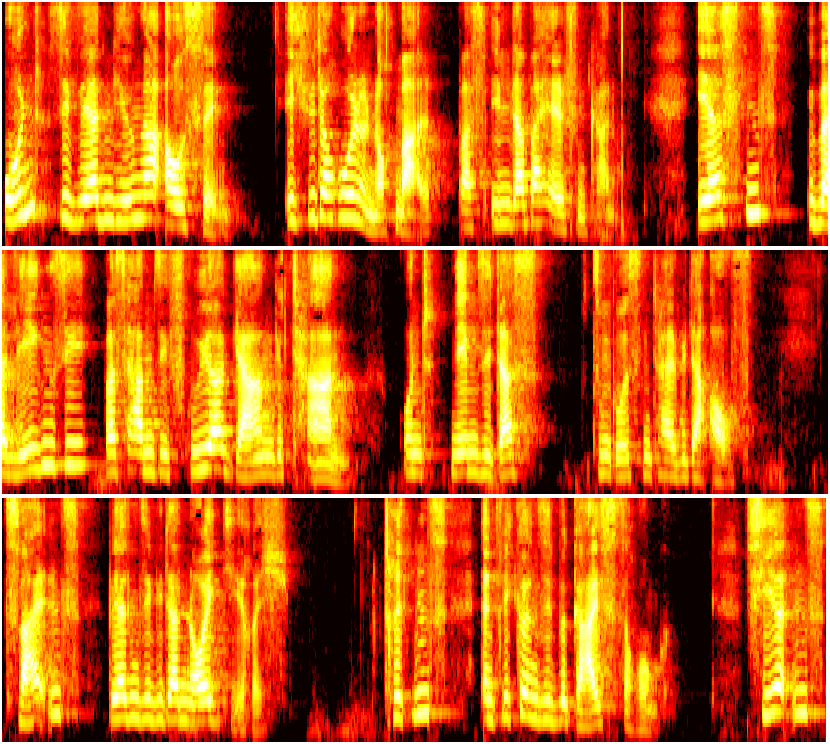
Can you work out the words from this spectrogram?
und Sie werden jünger aussehen. Ich wiederhole nochmal, was Ihnen dabei helfen kann. Erstens, überlegen Sie, was haben Sie früher gern getan und nehmen Sie das zum größten Teil wieder auf. Zweitens, werden Sie wieder neugierig. Drittens, entwickeln Sie Begeisterung. Viertens,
